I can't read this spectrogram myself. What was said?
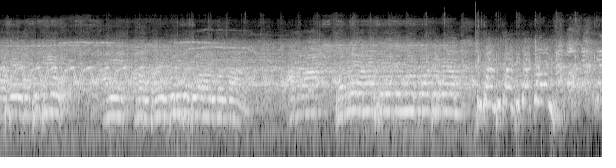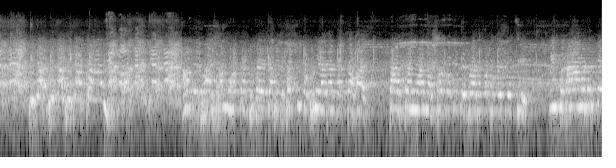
কাছে এবং খুব প্রিয়। আমি আমার ঘরের পরিচিত ছিল আমার সন্তান। আপনারা সকলে আমার ছেলের জন্য দোয়া করবেন। বিচার বিচার বিচার চান বিচার বিচার বিচার চান আমাদের ভাই সামনে হত্যার ভিতরে দাবিতে প্রত্যেক ভূমির আদান করতে হয়। তার জন্য আমরা সর্বক্ষেত্রে দোয়ারে কথা বলে করছি কিন্তু তারা আমাদেরকে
